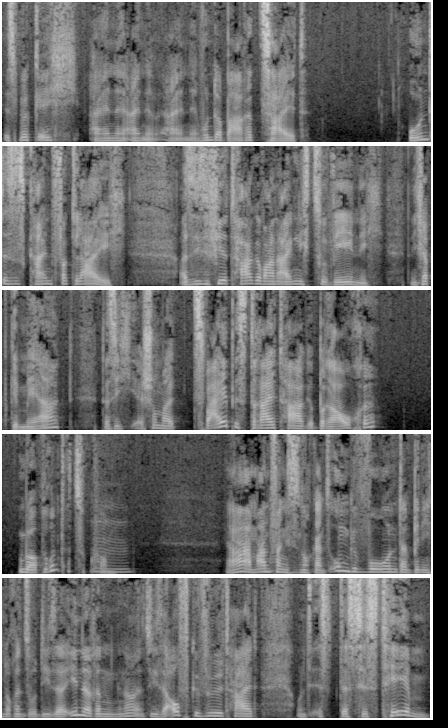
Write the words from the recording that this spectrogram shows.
ist wirklich eine, eine, eine wunderbare Zeit. Und es ist kein Vergleich. Also diese vier Tage waren eigentlich zu wenig. Denn ich habe gemerkt, dass ich schon mal zwei bis drei Tage brauche, um überhaupt runterzukommen. Mhm. Ja, am Anfang ist es noch ganz ungewohnt, dann bin ich noch in so dieser inneren, ne, dieser Aufgewühltheit und ist das System,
